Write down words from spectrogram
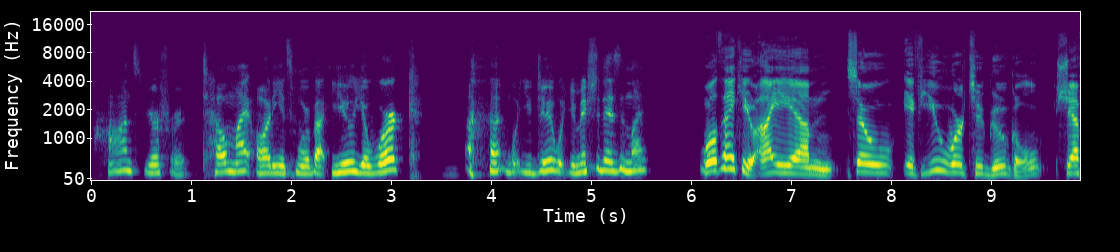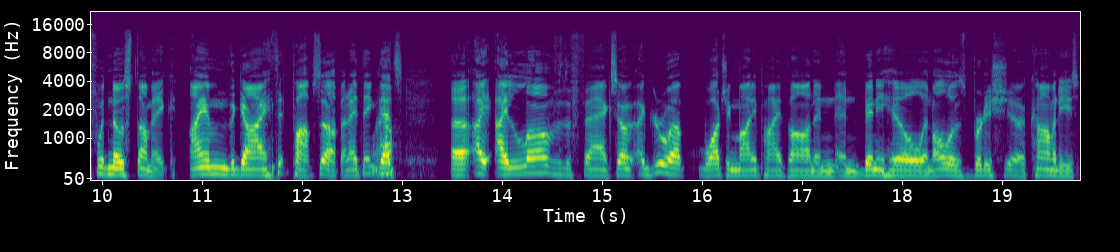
Hans Rueffert, tell my audience more about you, your work, what you do, what your mission is in life. Well, thank you. I um so if you were to Google chef with no stomach, I am the guy that pops up, and I think wow. that's. Uh, I I love the fact. So I grew up watching Monty Python and and Benny Hill and all those British uh, comedies.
